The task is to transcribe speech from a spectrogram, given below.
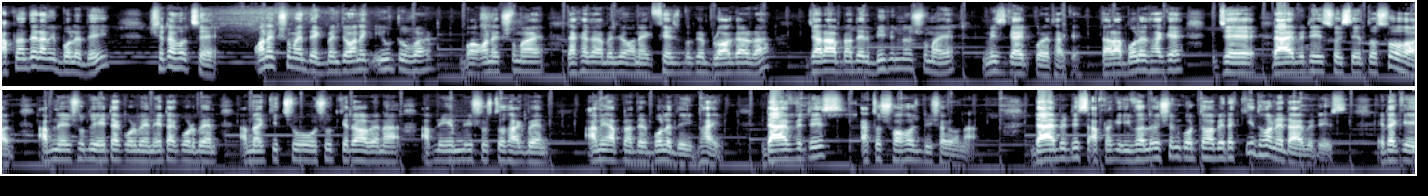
আপনাদের আমি বলে দেই, সেটা হচ্ছে অনেক সময় দেখবেন যে অনেক ইউটিউবার বা অনেক সময় দেখা যাবে যে অনেক ফেসবুকের ব্লগাররা, যারা আপনাদের বিভিন্ন সময়ে মিসগাইড করে থাকে। তারা বলে থাকে যে ডায়াবেটিস হয়েছে তো সো হট আপনি শুধু এটা করবেন এটা করবেন, আপনার কিছু ওষুধ খেতে হবে না, আপনি এমনি সুস্থ থাকবেন। আমি আপনাদের বলে দিই, ভাই ডায়াবেটিস এত সহজ বিষয়ও না। ডায়াবেটিস, আপনাকে ইভ্যালুয়েশন করতে হবে এটা কী ধরনের ডায়াবেটিস? এটা কি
